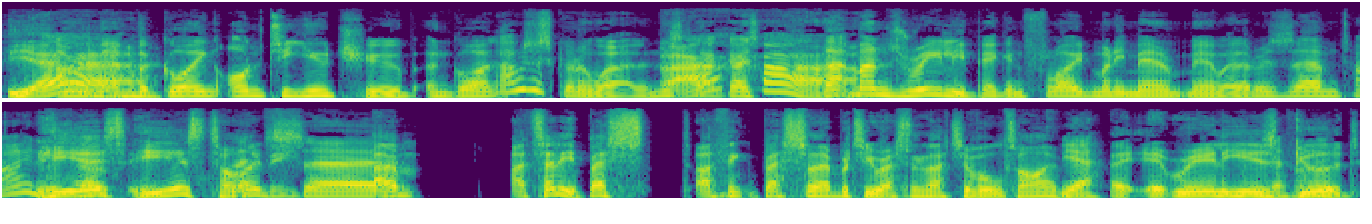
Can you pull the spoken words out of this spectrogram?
Yeah. I remember going onto YouTube and going, I was just going to work. And this that guy's Ah. that man's really big, and Floyd Money May- Mayweather is um, tiny. He So is. He is tiny. uh, um, I tell you, best. I think best celebrity wrestling match of all time. Yeah. it, it really is Definitely. good.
